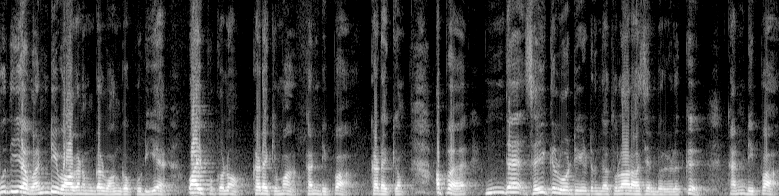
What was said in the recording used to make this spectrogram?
புதிய வண்டி வாகனங்கள் வாங்கக்கூடிய வாய்ப்புகளும் கிடைக்குமா? கண்டிப்பாக கிடைக்கும். அப்போ இந்த சைக்கிள் ஓட்டிக்கிட்டு இருந்த துளாராசி என்பவர்களுக்கு கண்டிப்பாக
